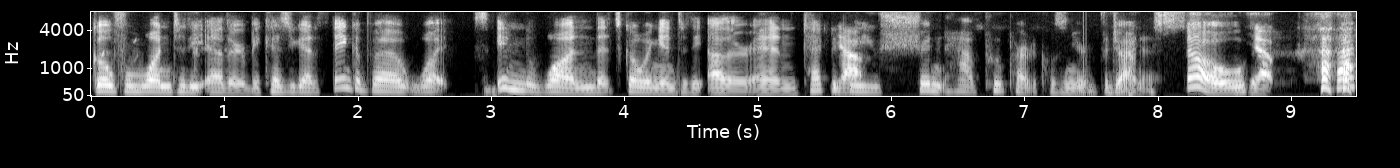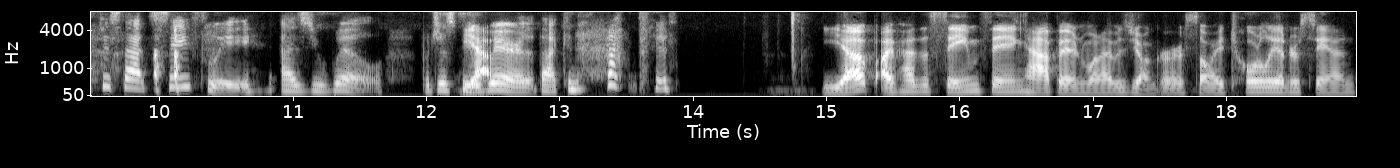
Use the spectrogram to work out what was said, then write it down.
go from one to the other because you got to think about what's in the one that's going into the other, and technically you shouldn't have poop particles in your vagina. So Yep. practice that safely as you will, but just be Yeah. aware that that can happen. Yep, I've had the same thing happen when I was younger, so I totally understand.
